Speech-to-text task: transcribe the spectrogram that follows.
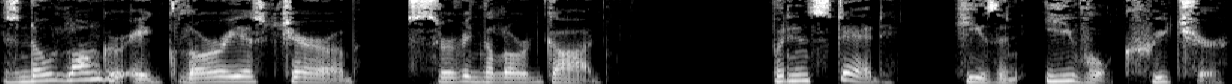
is no longer a glorious cherub serving the Lord God, but instead he is an evil creature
